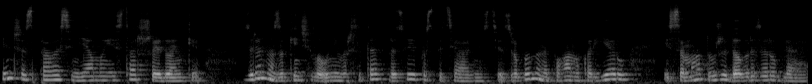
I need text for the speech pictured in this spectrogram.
Інша справа сім'я моєї старшої доньки. Зоряна закінчила університет, працює по спеціальності, зробила непогану кар'єру і сама дуже добре заробляє.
